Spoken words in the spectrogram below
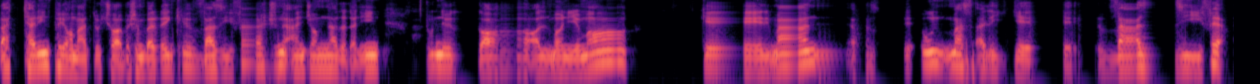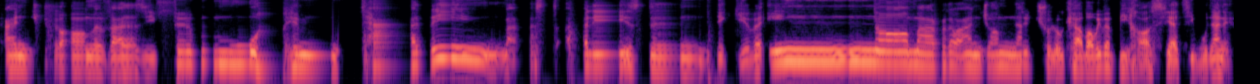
بدترین پیامد دچار بشن برای اینکه وظیفهشون انجام ندادن. این تو نگاه آلمانی ما که من اون مسئله وظیفه انجام وظیفه مهمترین مسئله زندگی و این نامرد انجام نده چلو کبابی و بیخاصیتی بودنه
